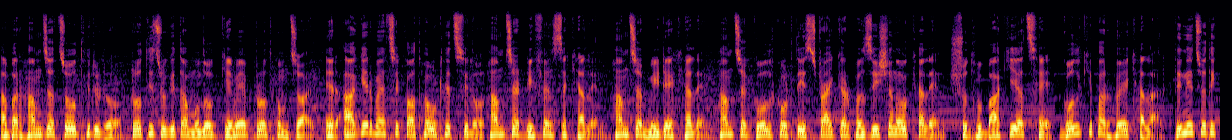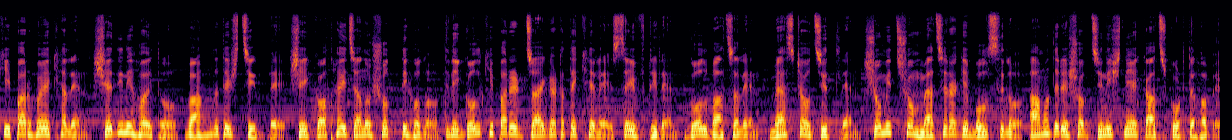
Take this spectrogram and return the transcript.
আবার হামজা চৌধুরীরও প্রতিযোগিতামূলক গেমে প্রথম জয়। এর আগের ম্যাচে কথা উঠেছিল হামজা ডিফেন্সে খেলেন, হামজা মিডে খেলেন, হামজা গোল করতে স্ট্রাইকার পজিশনেও খেলেন। শুধু বাকি আছে গোলকিপার হয়ে খেলার। তিনি যদি কিপার হয়ে খেলেন, সেদিনই হয়তো বাংলাদেশ জিতবে। সেই কথাই যেন সত্যি হলো। তিনি গোলকিপারের জায়গাটাতে খেলে সেভ দিলেন গোল বাঁচালেন ম্যাচটাও জিতলেন। সমিত সোম ম্যাচের আগে বলছিল, আমাদের এসব জিনিস নিয়ে কাজ করতে হবে।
